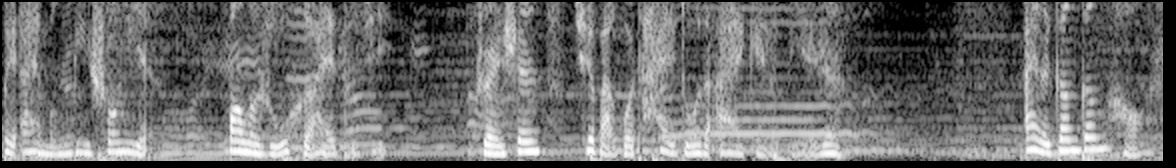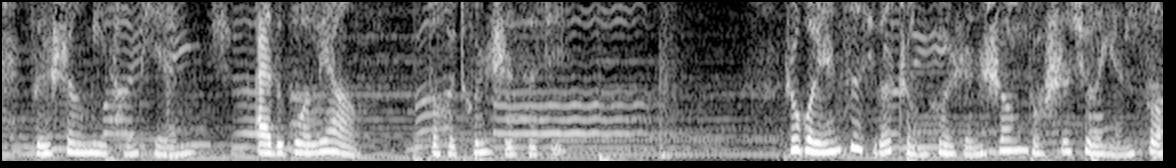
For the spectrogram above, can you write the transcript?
被爱蒙蔽双眼，忘了如何爱自己，转身却把过太多的爱给了别人。爱的刚刚好，则胜蜜糖甜；爱的过量。则会吞噬自己。如果连自己的整个人生都失去了颜色，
